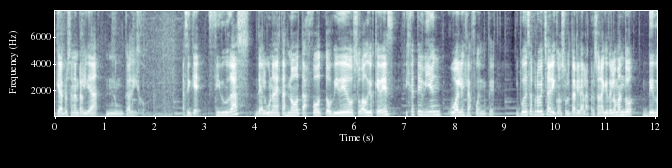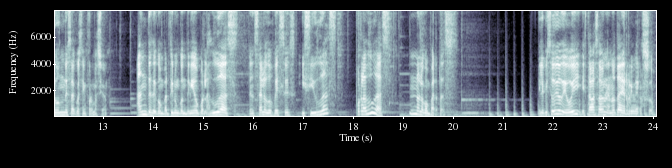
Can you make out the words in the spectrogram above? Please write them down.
que la persona en realidad nunca dijo. Así que si dudas de alguna de estas notas, fotos, videos o audios que ves, fíjate bien cuál es la fuente y puedes aprovechar y consultarle a la persona que te lo mandó de dónde sacó esa información. Antes de compartir un contenido por las dudas, pensalo dos veces y si dudas, por las dudas, no lo compartas. El episodio de hoy está basado en una nota de Reverso,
